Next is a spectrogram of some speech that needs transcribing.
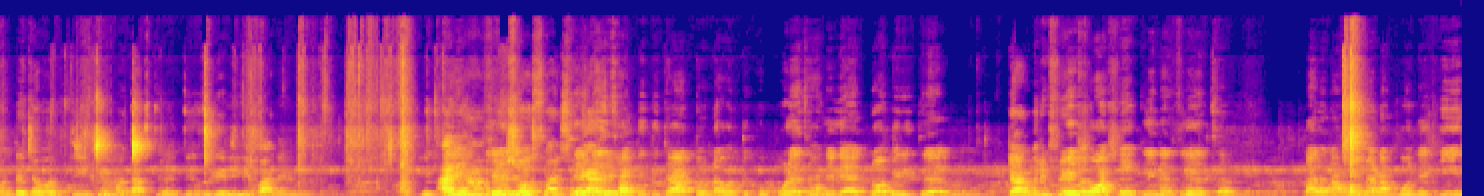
पण त्याच्यावरती किंमत असते तीच गेलेली पाण्याने. आणि हा फेस वॉश माझ्यासाठी आलेला आहे. तिच्या तोंडावरती खूप पोळ्या झालेल्या आहेत स्ट्रॉबेरीचं स्ट्रॉबेरी फ्लेवर वॉश आहे क्लीनर क्लिअरचं कारण आमचे मॅडम बोलले की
